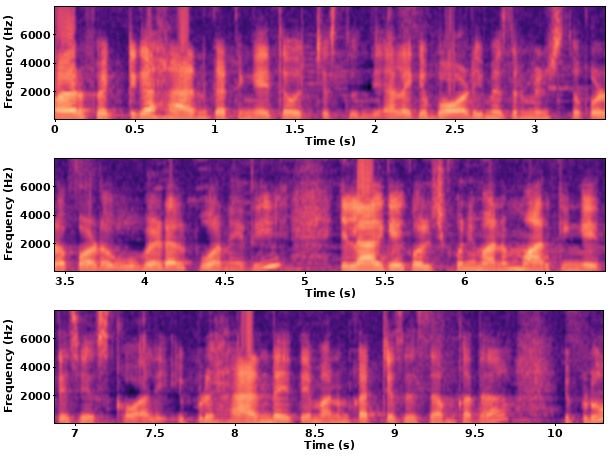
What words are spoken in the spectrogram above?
పర్ఫెక్ట్గా హ్యాండ్ కటింగ్ అయితే వచ్చేస్తుంది. అలాగే బాడీ మెజర్మెంట్స్తో కూడా పొడవు వెడల్పు అనేది ఇలాగే కొలుచుకొని మనం మార్కింగ్ అయితే చేసుకోవాలి. ఇప్పుడు హ్యాండ్ అయితే మనం కట్ చేసేసాం కదా ఇప్పుడు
